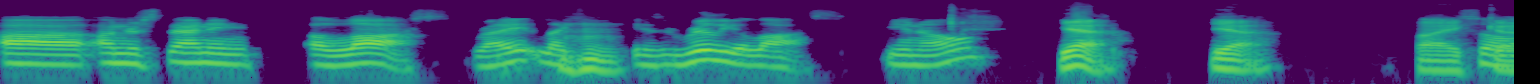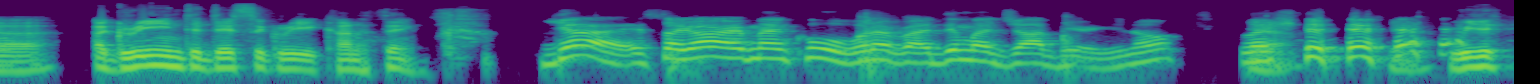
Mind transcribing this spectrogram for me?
uh, understanding a loss, right? Like, Mhm. is it really a loss? You know? yeah, yeah, like So- uh, agreeing to disagree kind of thing. Yeah, it's like, all right, man, cool, whatever. I did my job here, you know? Like, Yeah. we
